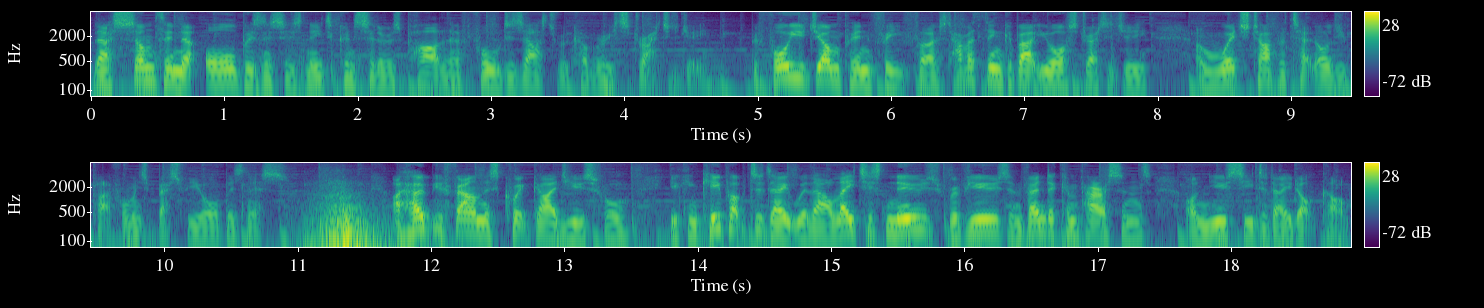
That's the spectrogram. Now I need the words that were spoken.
they're something that all businesses need to consider as part of their full disaster recovery strategy. Before you jump in feet first, have a think about your strategy and which type of technology platform is best for your business. I hope you found this quick guide useful. You can keep up to date with our latest news, reviews, and vendor comparisons on uctoday.com.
